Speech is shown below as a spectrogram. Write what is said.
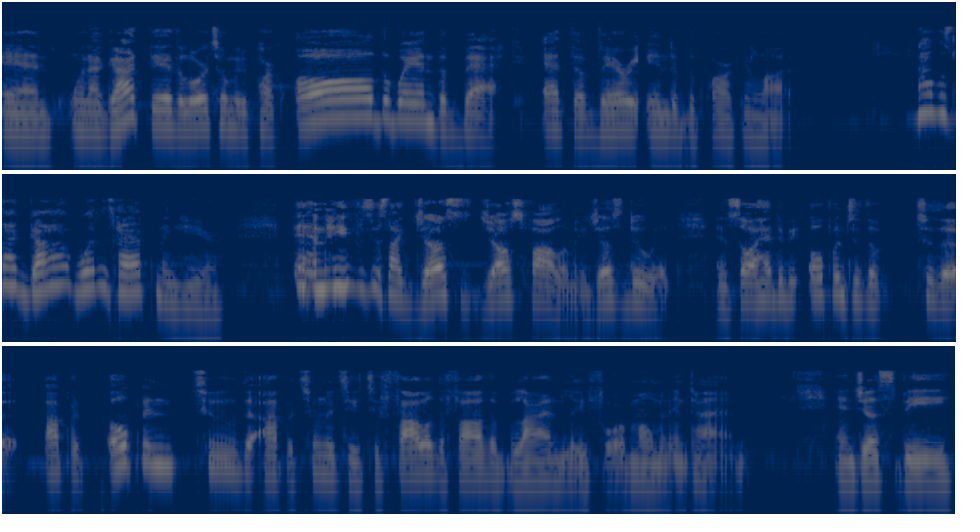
And when I got there, the Lord told me to park all the way in the back at the very end of the parking lot. And I was like, God, what is happening here? And he was just like, just, just follow me, just do it. And so I had to be open to the, to the, open to the opportunity to follow the Father blindly for a moment in time and just be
